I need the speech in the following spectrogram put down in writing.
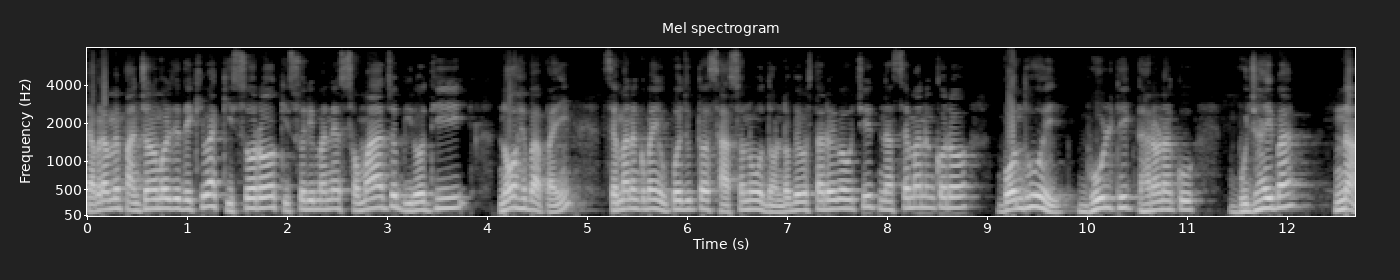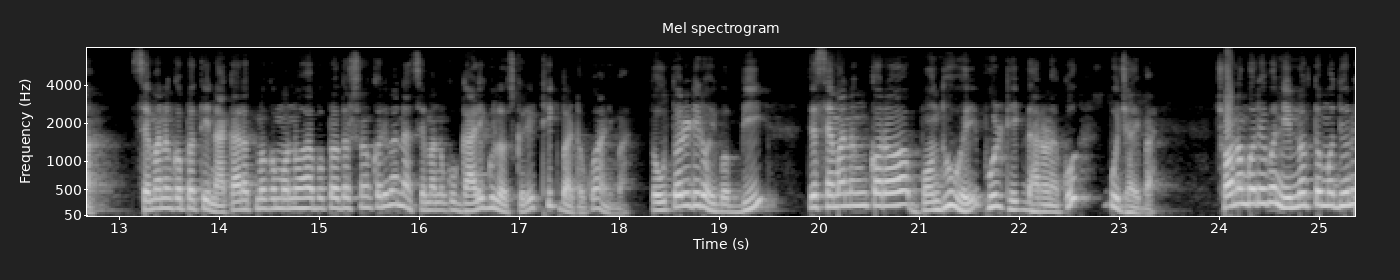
ତାପରେ ଆମେ ପାଞ୍ଚ ନମ୍ବର ଯଦି ଦେଖିବା କିଶୋର କିଶୋରୀମାନେ ସମାଜ ବିରୋଧୀ ନ ହେବା ପାଇଁ ସେମାନଙ୍କ ପାଇଁ ଉପଯୁକ୍ତ ଶାସନ ଓ ଦଣ୍ଡ ବ୍ୟବସ୍ଥା ରହିବା ଉଚିତ ନା ସେମାନଙ୍କର ବନ୍ଧୁ ହୋଇ ଭୁଲ ଠିକ୍ ଧାରଣାକୁ ବୁଝାଇବା ନା ସେମାନଙ୍କ ପ୍ରତି ନକାରାତ୍ମକ ମନୋଭାବ ପ୍ରଦର୍ଶନ କରିବା ନା ସେମାନଙ୍କୁ ଗାଳି ଗୁଲଜ କରି ଠିକ୍ ବାଟକୁ ଆଣିବା। ତ ଉତ୍ତରଟି ରହିବ ବି ଯେ ସେମାନଙ୍କର ବନ୍ଧୁ ହୋଇ ଭୁଲ ଠିକ୍ ଧାରଣାକୁ ବୁଝାଇବା। ଛଅ ନମ୍ବର ରହିବ ନିମ୍ନୋକ୍ତ ମଧ୍ୟରୁ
